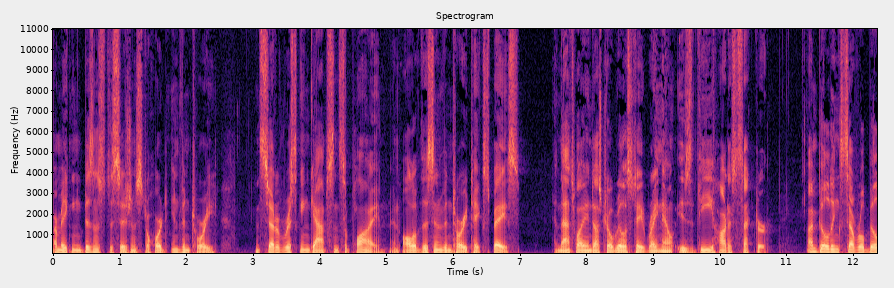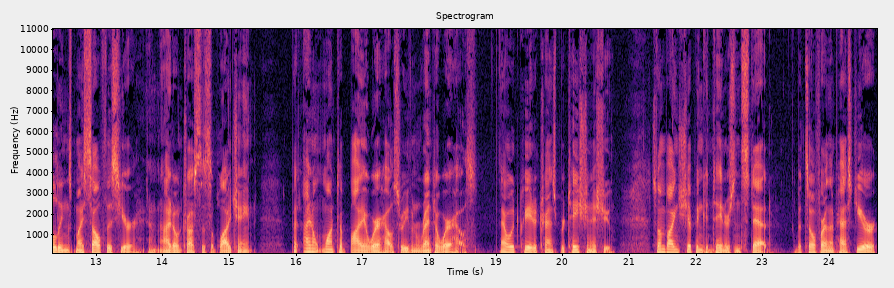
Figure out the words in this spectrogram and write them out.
are making business decisions to hoard inventory instead of risking gaps in supply, and all of this inventory takes space. And that's why industrial real estate right now is the hottest sector. I'm building several buildings myself this year, and I don't trust the supply chain. But I don't want to buy a warehouse or even rent a warehouse. That would create a transportation issue. So I'm buying shipping containers instead. But so far in the past year,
